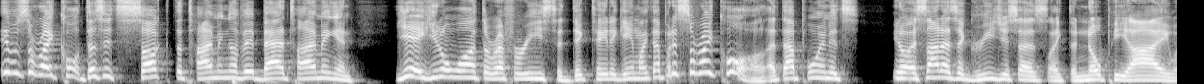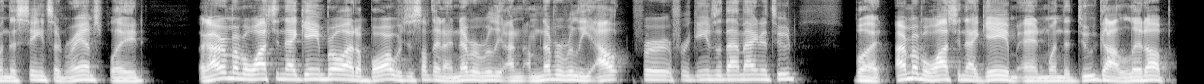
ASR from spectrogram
it was the right call. Does it suck the timing of it? Bad timing, and yeah, you don't want the referees to dictate a game like that, but it's the right call. At that point, it's you know it's not as egregious as like the no PI when the Saints and Rams played. Like I remember watching that game, bro, at a bar, which is something I never really. I'm, I'm never really out for for games of that magnitude. But I remember watching that game, and when the dude got lit up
